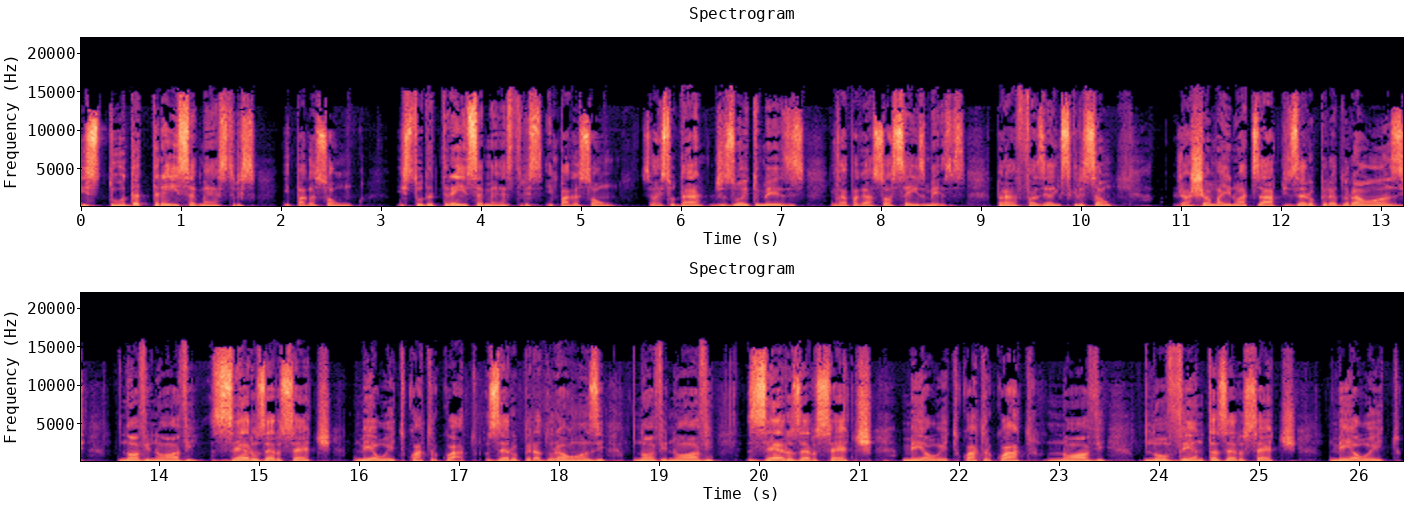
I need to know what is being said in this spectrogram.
Estuda três semestres e paga só um. Estuda três semestres e paga só um. Você vai estudar 18 meses e vai pagar só seis meses. Para fazer a inscrição, já chama aí no WhatsApp 0 operadora 11 99 007 6844. 0 operadora 11 99 007 6844 9 9007 6844.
